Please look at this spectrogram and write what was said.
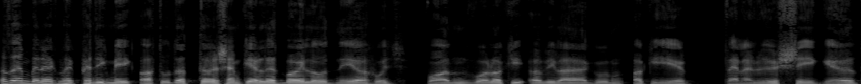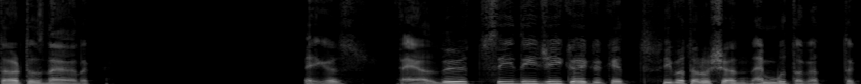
Az embereknek pedig még a tudattal sem kellett bajlódnia, hogy van valaki a világon, akiért felelősséggel tartoznának. Igaz, felnőtt CDG kölyköket hivatalosan nem mutogattak,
